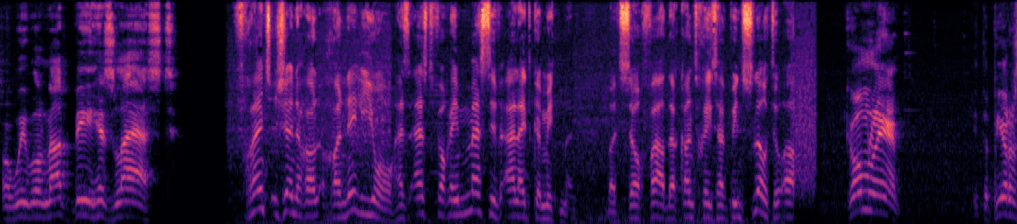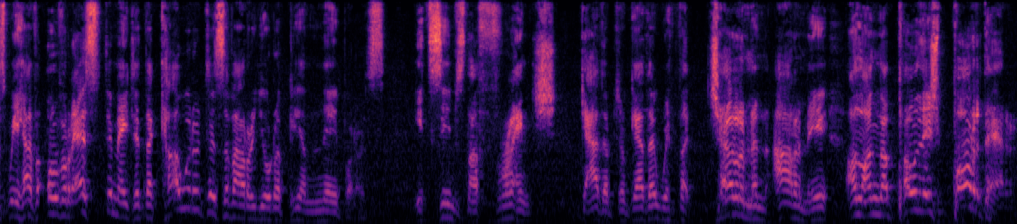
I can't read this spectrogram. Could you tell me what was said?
or we will not be his last. French General René Lyon has asked for a massive Allied commitment, but so far the countries have been slow to up. Comrade, it appears we have overestimated the cowardice of our European neighbors. It seems the French gathered together with the German army along the Polish border.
